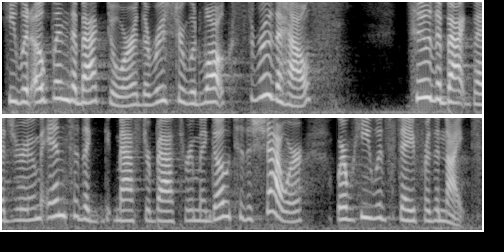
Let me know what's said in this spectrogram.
he would open the back door. The rooster would walk through the house to the back bedroom, into the master bathroom, and go to the shower where he would stay for the night.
